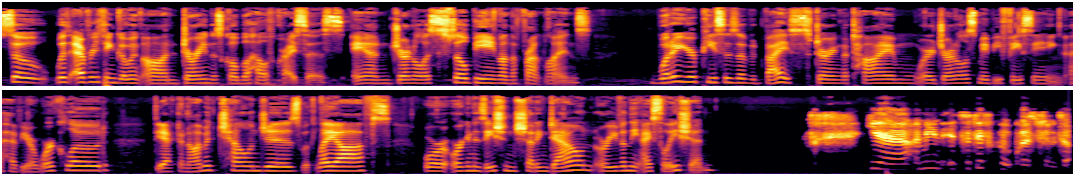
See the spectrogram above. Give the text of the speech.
So, with everything going on during this global health crisis and journalists still being on the front lines, what are your pieces of advice during a time where journalists may be facing a heavier workload, the economic challenges with layoffs, or organizations shutting down, or even the isolation? Yeah, I mean, it's a difficult question to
